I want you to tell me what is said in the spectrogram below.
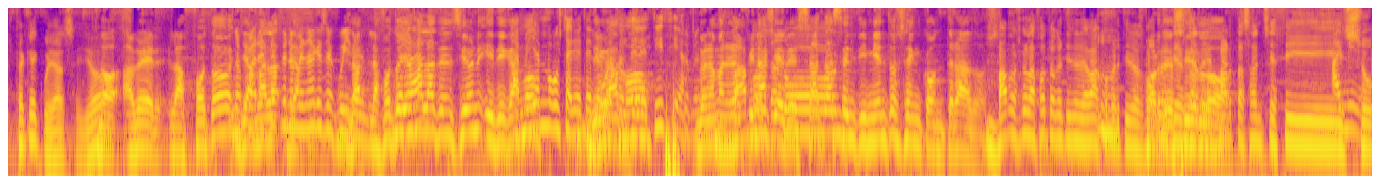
Esto hay que cuidarse. Yo, No, a ver, la foto Nos llama parece la, fenomenal que se la- cuiden. La, la foto ¿Verdad? llama la atención y digamos. A mí ya me gustaría tener digamos, bastante Leticia. De una manera Vamos final que con- desata sentimientos encontrados. Vamos con la foto que tiene debajo, Bertín Osborne, Por la de decirlo. Marta Sánchez y Ay, su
